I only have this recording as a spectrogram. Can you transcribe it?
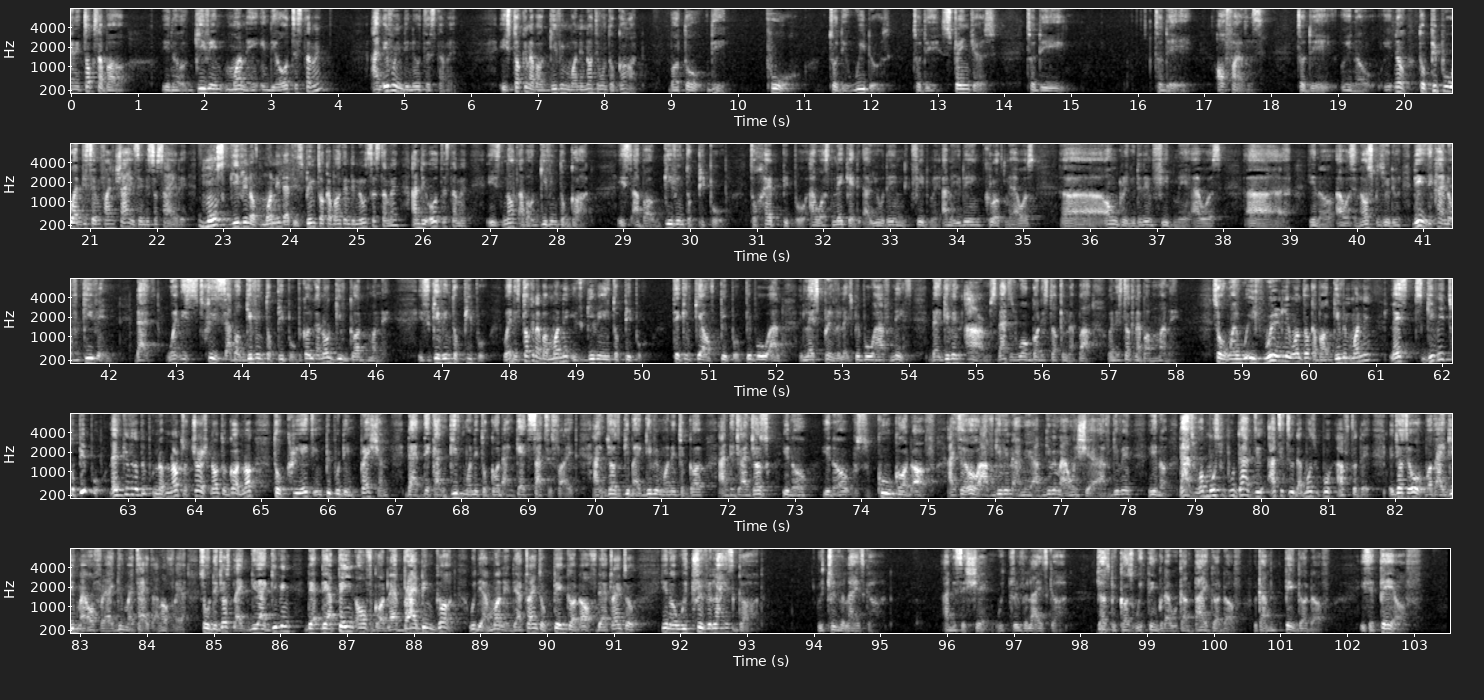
when it talks about, you know, giving money in the Old Testament and even in the New Testament, it's talking about giving money not even to God, but to the poor, to the widows, to the strangers, to the to the orphans, to the you know you know to people who are disenfranchised in the society. Most giving of money that is being talked about in the New Testament and the Old Testament is not about giving to God. It's about giving to people to help people. I was naked, uh, you didn't feed me. I mean, you didn't clothe me. I was uh, hungry, you didn't feed me. I was, uh, you know, I was in hospital. This is the kind of giving that when it's, it's about giving to people because you cannot give God money. It's giving to people. When he's talking about money, it's giving it to people, taking care of people, people who are less privileged, people who have needs. They're giving alms. That is what God is talking about when he's talking about money. So when we, if we really want to talk about giving money, let's give it to people. Let's give it to people, not, not to church, not to God, not to create in people the impression that they can give money to God and get satisfied, and just give by giving money to God and they just you know you know cool God off and say, oh, I've given. I mean, I've given my own share. I've given. You know, that's what most people. That's the attitude that most people have today. They just say, oh, but I give my offering. I give my tithe and offering. So they just like they are giving. They, they are paying off God. They are bribing God with their money. They are trying to pay God off. They are trying to, you know, we trivialize God. We trivialize God, and it's a shame. We trivialize God just because we think that we can buy God off. We can pay God off. It's a payoff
